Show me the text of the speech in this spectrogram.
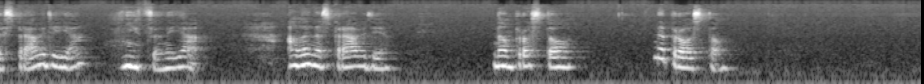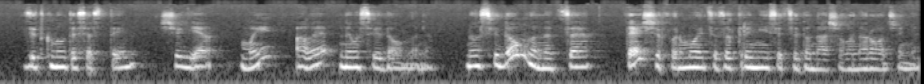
Це справді я? Ні, це не я. Але насправді нам просто непросто зіткнутися з тим, що є ми, але не усвідомлене. Неусвідомлене це те, що формується за три місяці до нашого народження.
